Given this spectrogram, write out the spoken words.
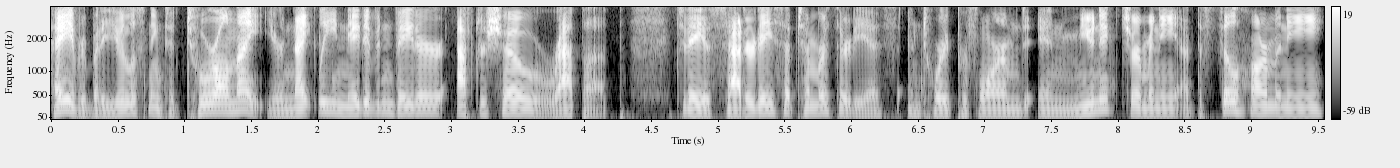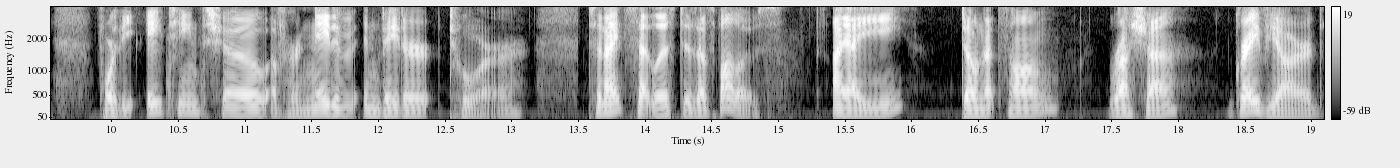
Hey, everybody, you're listening to Tour All Night, your nightly Native Invader after show wrap up. Today is Saturday, September 30th, and Tori performed in Munich, Germany at the Philharmonie for the 18th show of her Native Invader tour. Tonight's set list is as follows IIE, Donut Song, Russia, Graveyard,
